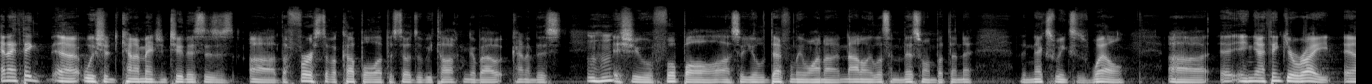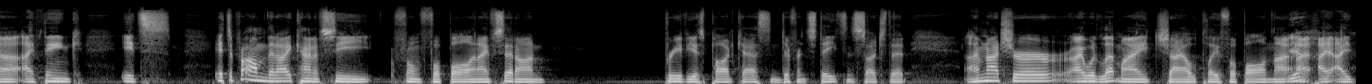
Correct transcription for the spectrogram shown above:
And I think uh, we should kind of mention too. This is uh, the first of a couple episodes we'll be talking about kind of this issue of football. Uh, so you'll definitely want to not only listen to this one, but the ne- the next week's as well. Uh, and I think you're right. Uh, I think it's it's a problem that I kind of see from football, and I've said on previous podcasts in different states and such that I'm not sure I would let my child play football. I'm not. Yeah. I, I, I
